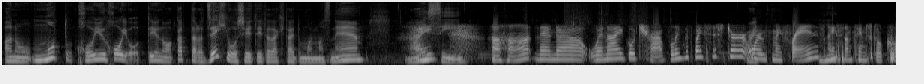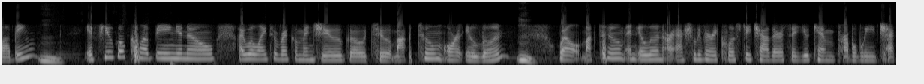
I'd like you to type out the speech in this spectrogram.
あのもっとこういう方よっていうの分かったらぜひ教えていただきたいと思いますね。はい。I see. Uh huh. Then uh, when I go traveling with my sister right. or with my friends, mm-hmm. I sometimes go clubbing. Mm. If you go clubbing, you know, I would like to recommend you go to Maktoum or Ilun. Mm. Well, Maktum and Ilun are actually very close to each other, so you can probably check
